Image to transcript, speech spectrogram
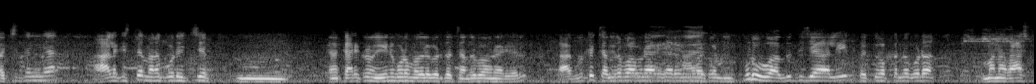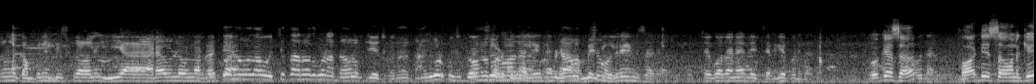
ఖచ్చితంగా వాళ్ళకిస్తే మనకు కూడా ఇచ్చే కార్యక్రమం ఈయన కూడా మొదలు పెడతారు చంద్రబాబు నాయుడు గారు. కాకపోతే చంద్రబాబు నాయుడు గారు ఉన్నటువంటి ఇప్పుడు అభివృద్ధి చేయాలి. ప్రతి ఒక్కరిని కూడా మన రాష్ట్రంలో కంపెనీలు తీసుకురావాలి. ఈ అడవుల్లో ఉన్న ప్రత్యేక హోదా వచ్చిన తర్వాత కూడా డెవలప్ చేయొచ్చు కదా. అది కూడా కొంచెం లేదండి. వదిలేయండి సార్. ప్రత్యేక హోదా అనేది జరిగే పని కాదు. Okay sir. ఫార్టీ సెవెన్కి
